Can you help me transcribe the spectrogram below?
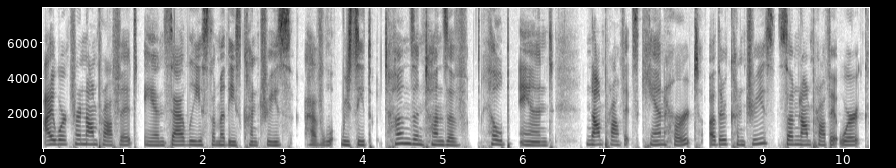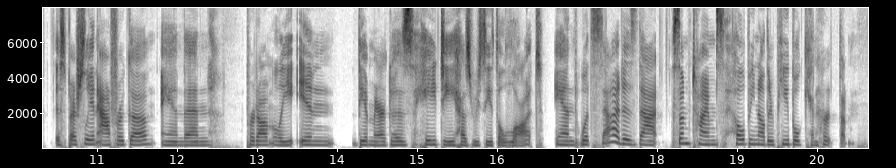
I work for a nonprofit, and sadly, some of these countries have received tons and tons of help, and nonprofits can hurt other countries. Some nonprofit work, especially in Africa, and then predominantly in the Americas, Haiti has received a lot. And what's sad is that sometimes helping other people can hurt them.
